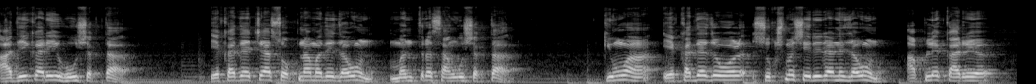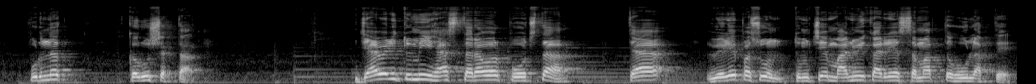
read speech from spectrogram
अधिकारी होऊ शकता. एखाद्याच्या स्वप्नामध्ये जाऊन मंत्र सांगू शकता. किंवा एखाद्याजवळ सूक्ष्म शरीराने जाऊन आपले कार्य पूर्ण करू शकता. ज्यावेळी तुम्ही ह्या स्तरावर पोहोचता त्या वेळेपासून तुमचे मानवी कार्य समाप्त होऊ लागते.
